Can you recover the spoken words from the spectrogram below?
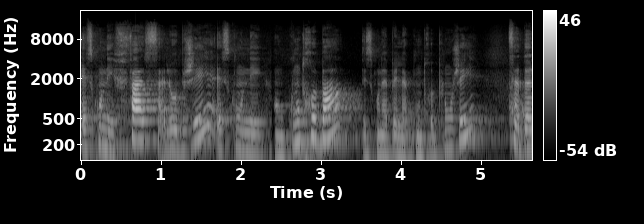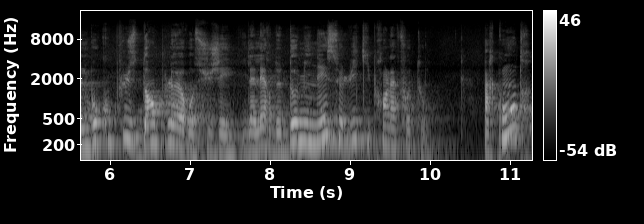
est-ce qu'on est face à l'objet? Est-ce qu'on est en contrebas? C'est ce qu'on appelle la contre-plongée. Ça donne beaucoup plus d'ampleur au sujet. Il a l'air de dominer celui qui prend la photo. Par contre,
